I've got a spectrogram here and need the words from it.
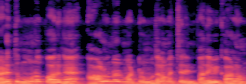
அடுத்து மூணு பாருங்கள் ஆளுநர் மற்றும் முதலமைச்சரின் பதவிக்காலம்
